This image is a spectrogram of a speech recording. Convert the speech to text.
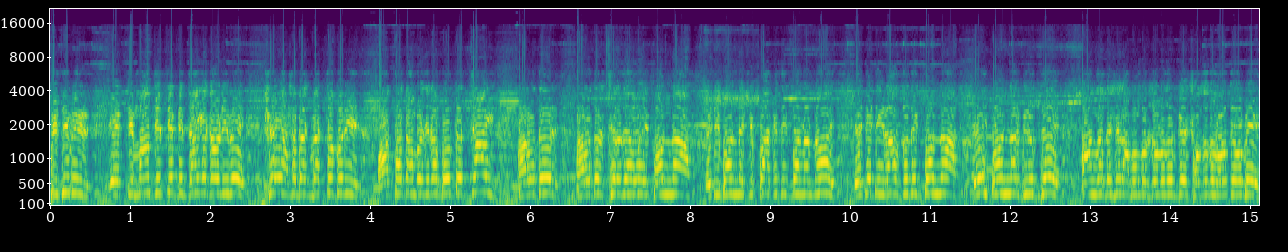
পৃথিবীর একটি মানচিত্রে একটি জায়গা করে নিবে, সেই আশাবাদ ব্যক্ত করি। অর্থাৎ আমরা যেটা বলতে চাই, ভারতের ভারতের ছেড়ে দেওয়া এই বন্যা, এটি বন্যা কি প্রাকৃতিক বন্যা নয়, এটি একটি রাজনৈতিক বন্যা। এই বন্যার বিরুদ্ধে বাংলাদেশের আপন জনগণকে সচেতন হতে হবে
